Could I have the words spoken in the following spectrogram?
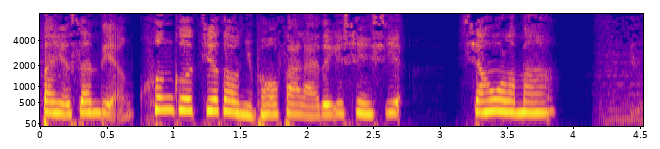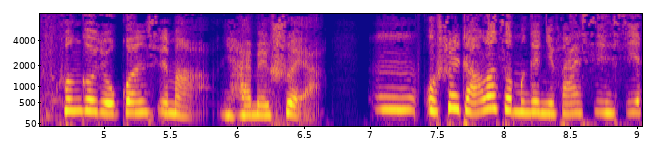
半夜三点，坤哥接到女朋友发来的一个信息：“想我了吗？”坤哥就关心嘛：“你还没睡啊？”“嗯，我睡着了，怎么给你发信息？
